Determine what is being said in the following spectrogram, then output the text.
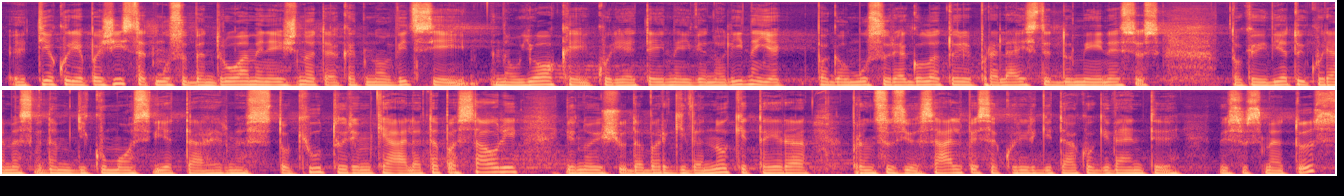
Tie, kurie pažįstat mūsų bendruomenę, žinote, kad novicijai, naujokai, kurie ateina į vienuolyną, jie pagal mūsų regulą turi praleisti du mėnesius tokioj vietoj, kurią mes vadam dykumos vieta. Ir mes tokių turim keletą pasaulį. Vieno iš jų dabar gyvenu, kita yra Prancūzijos Alpėse, kur irgi teko gyventi visus metus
